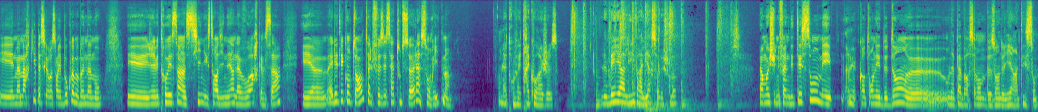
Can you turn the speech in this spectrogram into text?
et elle m'a marqué parce qu'elle ressemblait beaucoup à ma bonne maman. Et j'avais trouvé ça un signe extraordinaire de la voir comme ça. Et euh, elle était contente, elle faisait ça toute seule, à son rythme. On l'a trouvée très courageuse. Le meilleur livre à lire sur le chemin alors moi, je suis une fan des tessons, mais euh, quand on est dedans, euh, on n'a pas forcément besoin de lire un tesson.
